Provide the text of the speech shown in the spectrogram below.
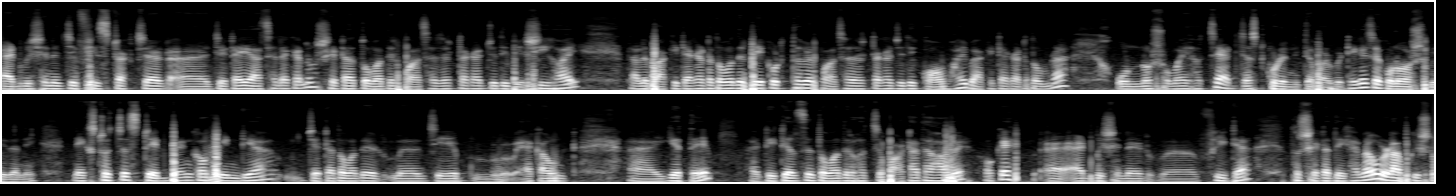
অ্যাডমিশনের যে ফি স্ট্রাকচার যেটাই আছে না কেন, সেটা তোমাদের পাঁচ হাজার টাকার যদি বেশি হয়, তাহলে বাকি টাকাটা তোমাদের পে করতে হবে পাঁচ হাজার টাকা যদি কম হয়, বাকি টাকাটা তোমরা অন্য সময় হচ্ছে অ্যাডজাস্ট করে নিতে পারবে, ঠিক আছে? কোনো অসুবিধা নেই। নেক্সট হচ্ছে স্টেট ব্যাঙ্ক অফ ইন্ডিয়া যেটা তোমাদের যে অ্যাকাউন্ট ইয়েতে ডিটেলসে তোমাদের হচ্ছে পাঠাতে হবে ওকে অ্যাডমিশনের ফিটা তো সেটা দেখে নাও, Ramkrishna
